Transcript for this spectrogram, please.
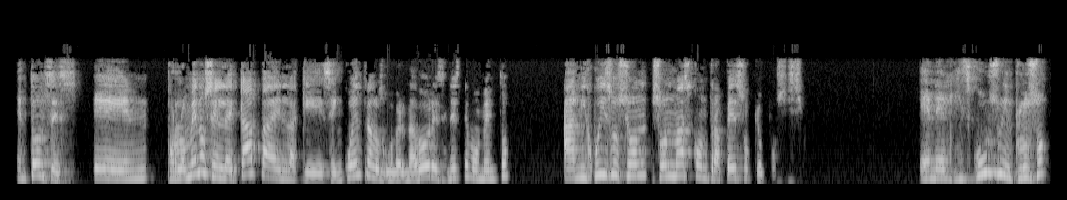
Entonces, en, por lo menos en la etapa en la que se encuentran los gobernadores en este momento, a mi juicio son, son más contrapeso que oposición. En el discurso incluso,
